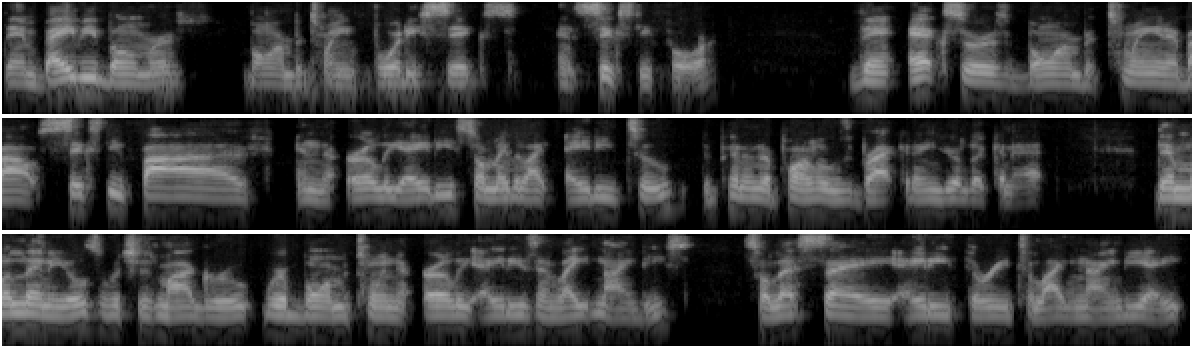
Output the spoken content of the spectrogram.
then baby boomers born between 46 and 64, then Xers born between about 65 and the early 80s, so maybe like 82, depending upon whose bracketing you're looking at. Then millennials, which is my group, we're born between the early 80s and late 90s. So let's say 83 to like 98.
